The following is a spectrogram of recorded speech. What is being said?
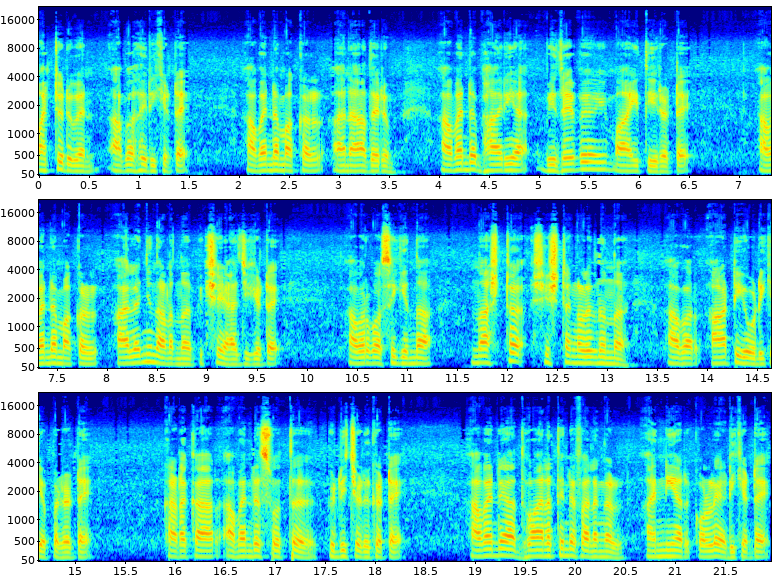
മറ്റൊരുവൻ അപഹരിക്കട്ടെ. അവന്റെ മക്കൾ അനാഥരും അവന്റെ ഭാര്യ വിധവയുമായി തീരട്ടെ അവന്റെ മക്കൾ അലഞ്ഞു നടന്ന് ഭിക്ഷയാചിക്കട്ടെ. അവർ വസിക്കുന്ന നഷ്ടശിഷ്ടങ്ങളിൽ നിന്ന് അവർ ആട്ടി ആട്ടിയോടിക്കപ്പെടട്ടെ. കടക്കാർ അവന്റെ സ്വത്ത് പിടിച്ചെടുക്കട്ടെ. അവന്റെ അധ്വാനത്തിന്റെ ഫലങ്ങൾ അന്യർ കൊള്ളയടിക്കട്ടെ.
